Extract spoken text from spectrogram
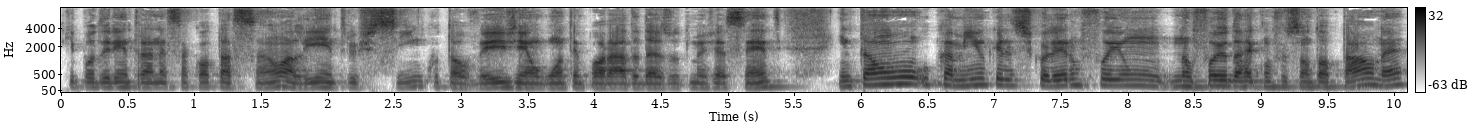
que poderia entrar nessa cotação ali entre os cinco, talvez, em alguma temporada das últimas recentes. Então, o caminho que eles escolheram foi um, não foi o da reconstrução total, né?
